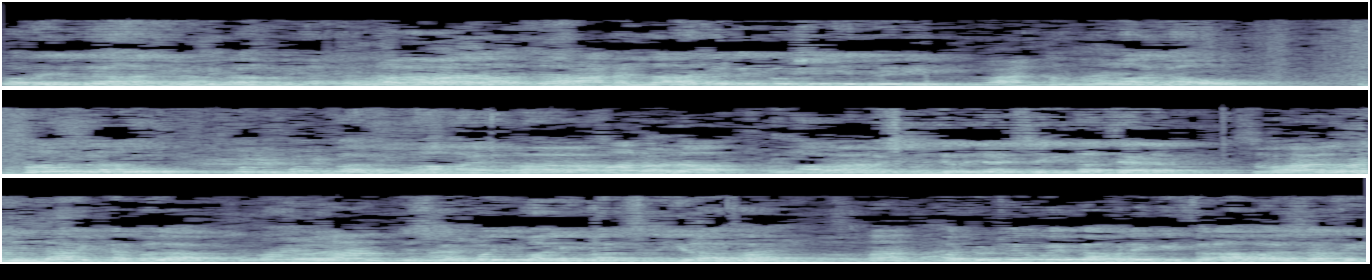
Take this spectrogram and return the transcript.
پتہ چل رہا ہے حاجیوں کے کام میں۔ خواجہ گنج بخش یہ جویری وہاں جاؤ۔ جس کا کوئی والی وارث نہیں رہا تھا اور ٹوٹے ہوئے قافلے کی طرح ہمارے ساتھی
